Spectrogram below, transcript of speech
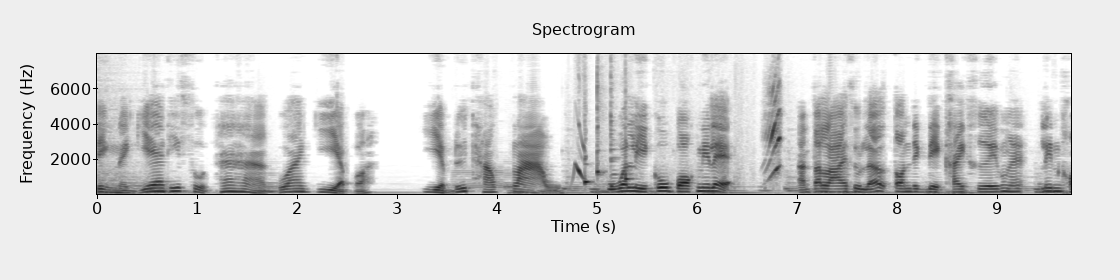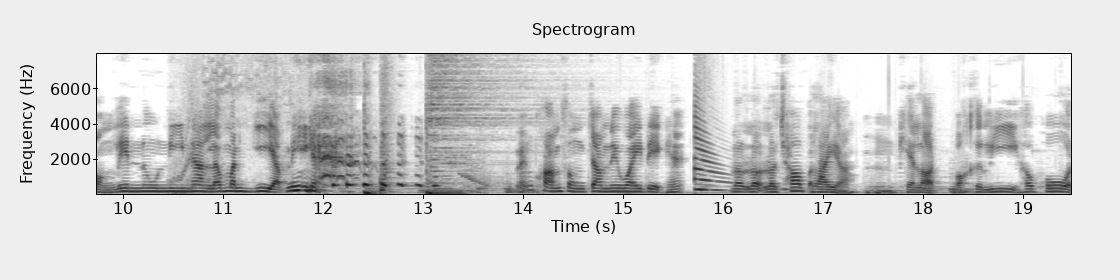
สิ่งไหนแย่ที่สุดถ้าหากว่าเหยียบเหรอเหยียบด้วยเท้าเปล่ากูว่าเลโก้บ็อกนี่แหละ อันตรายสุดแล้วตอนเด็กๆ ใครเคยบ้างฮะเล่นของเล่นนู่นนี่นั่น แล้วมันเหยียบนี่ไงแม่ง ความทรงจำในวัยเด็กฮะ เราเราเราชอบอะไรเหรออื้อหือแครอทบล็อกเกอรี่ข้าวโพด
